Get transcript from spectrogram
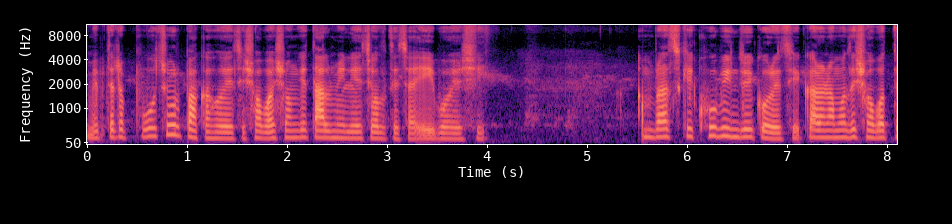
মিফতাটা প্রচুর পাকা হয়েছে, সবার সঙ্গে তাল মিলিয়ে চলতে চায় এই বয়সী। আমরা আজকে খুব এনজয় করেছি, কারণ আমাদের সবার তো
